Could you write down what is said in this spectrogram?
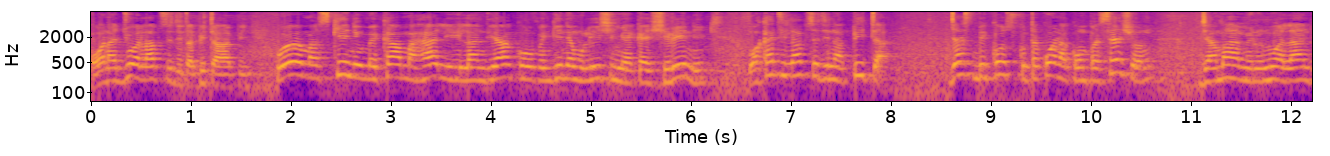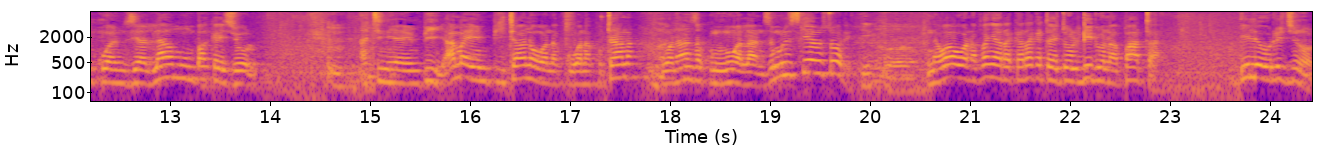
wanajua lapses itapita wapi. Wewe maskini umekaa mahali land yako pengine mliishi miaka ishirini, wakati lapses inapita just because kutakuwa na compensation, jamaa amenunua land kuanzia Lamu mpaka Isiolo ati ni ya MP ama MP tano wanaku- wanakutana wanaanza kununua land. Si mlisikia hiyo story? na wao wanafanya haraka haraka title deed wanapata ile original.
